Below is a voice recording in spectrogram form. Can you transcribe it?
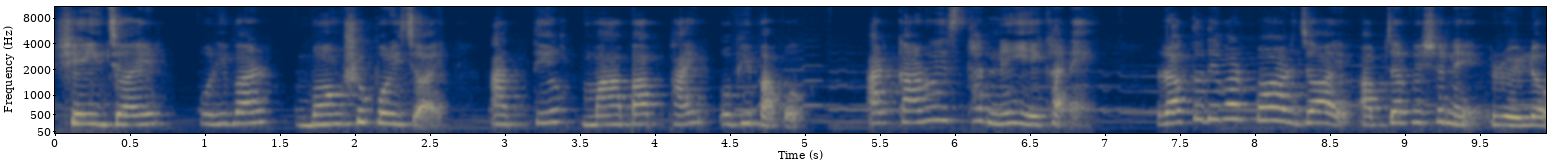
সেই জয়ের পরিবার, বংশ পরিচয়, আত্মীয়, মা, বাপ, ভাই, অভিভাবক। আর কারও স্থান নেই এখানে। রক্ত দেবার পর জয় অবজারভেশনে রইল।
